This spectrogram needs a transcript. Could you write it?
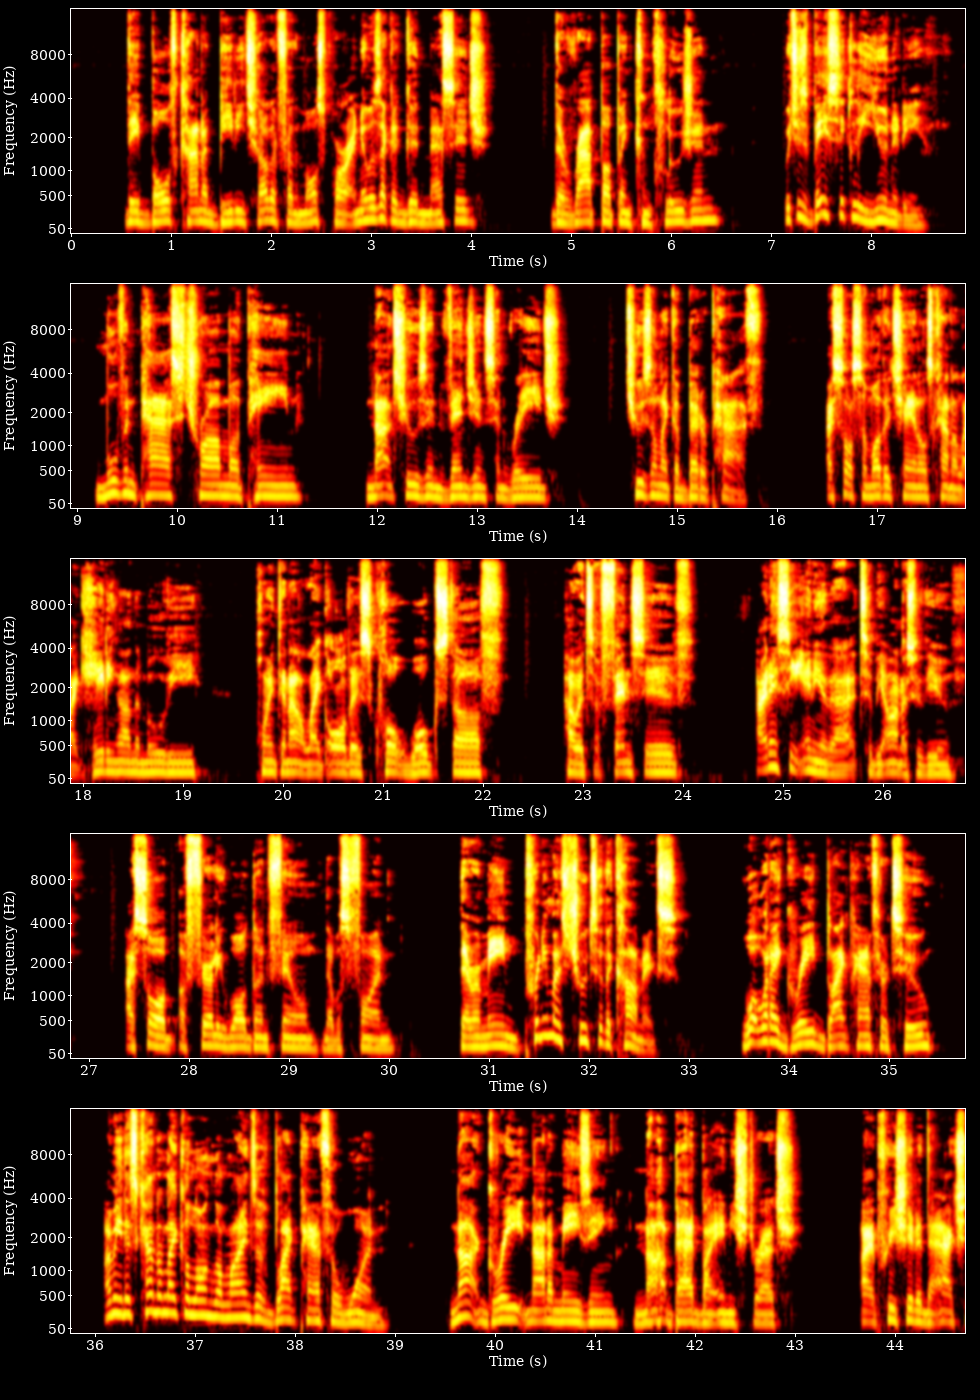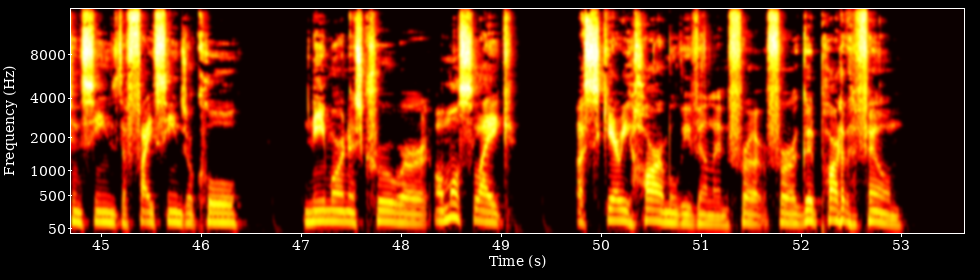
They both kind of beat each other for the most part, and it was like a good message. The wrap up and conclusion, which is basically unity, moving past trauma, pain, not choosing vengeance and rage, choosing like a better path. I saw some other channels kind of like hating on the movie, pointing out like all this quote woke stuff, how it's offensive. I didn't see any of that, to be honest with you. I saw a fairly well done film that was fun, that remained pretty much true to the comics. What would I grade Black Panther 2? I mean, it's kind of like along the lines of Black Panther 1. Not great, not amazing, not bad by any stretch. I appreciated the action scenes, the fight scenes were cool. Namor and his crew were almost like a scary horror movie villain for for a good part of the film.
